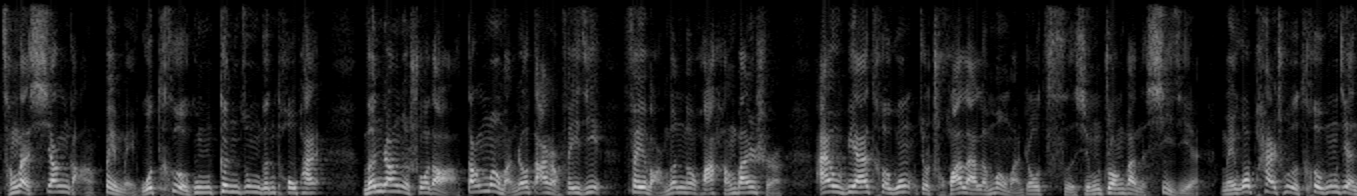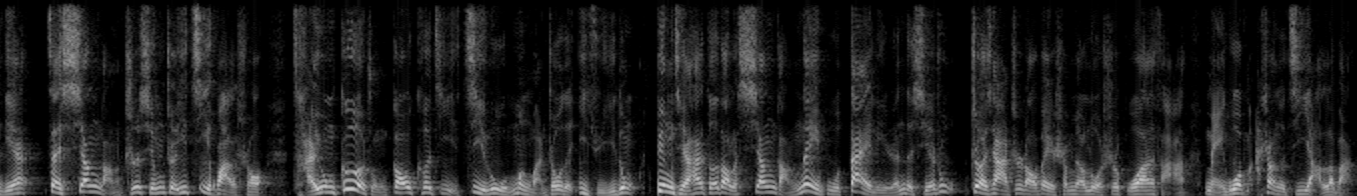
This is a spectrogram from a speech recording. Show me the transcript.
曾在香港被美国特工跟踪跟偷拍。文章就说到啊，当孟晚舟搭上飞机飞往温哥华航班时。FBI 特工就传来了孟晚舟此行装扮的细节。美国派出的特工间谍在香港执行这一计划的时候，采用各种高科技记录孟晚舟的一举一动，并且还得到了香港内部代理人的协助。这下知道为什么要落实国安法，美国马上就急眼了吧？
